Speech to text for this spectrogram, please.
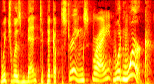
which was meant to pick up the strings, Right. wouldn't work.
